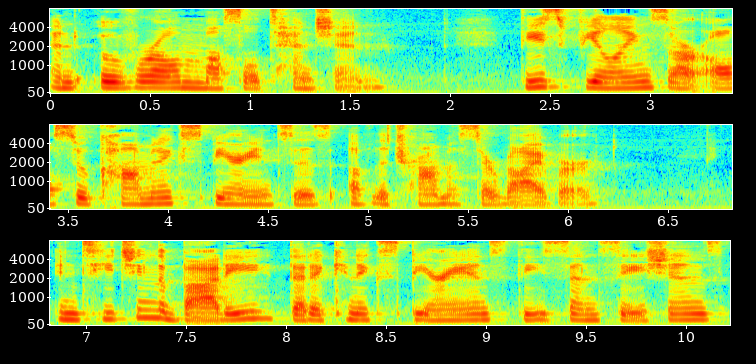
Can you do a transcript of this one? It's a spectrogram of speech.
and overall muscle tension. These feelings are also common experiences of the trauma survivor. In teaching the body that it can experience these sensations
